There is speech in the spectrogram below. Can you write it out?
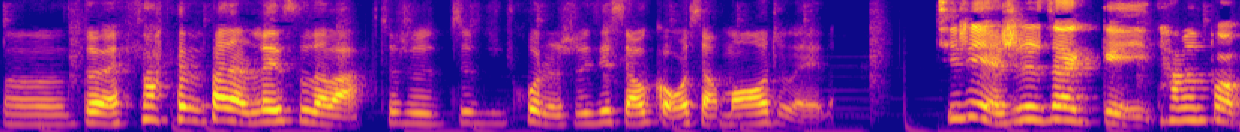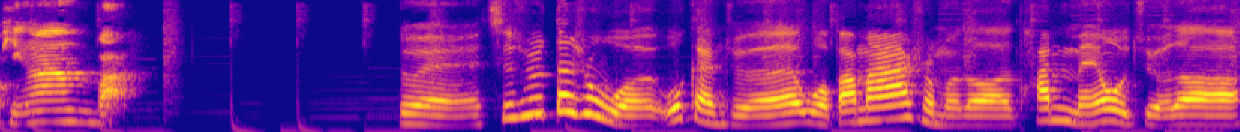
嗯，对，发发点类似的吧，就是就或者是一些小狗、小猫之类的。其实也是在给他们报平安吧。对，其实但是我我感觉我爸妈什么的，他没有觉得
